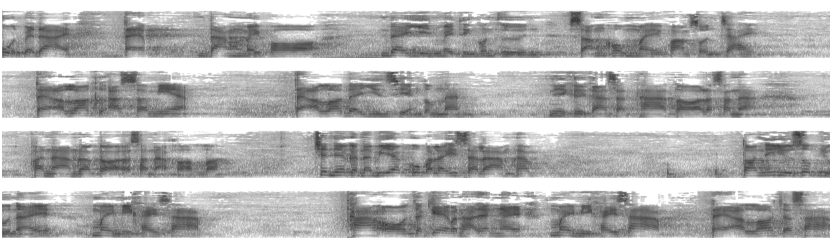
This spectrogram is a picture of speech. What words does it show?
พูดไปได้ แต่ดังไม่พอได้ยินไม่ถึงคนอื่น สังคมไม่ความสนใจ แต่อัลลอฮ์คืออัสซามียแต่อัลลอฮ์ได้ยินเสียงตรงนั้น นี่คือการศรัทธาต่อลักษณะพระนามแล้วก็ลักษณะของ Allah เช่นเดียวกับนบียะกุบอะลัยฮิสสลามครับ ตอนนี้ยูซุฟอยู่ไหน ไม่มีใครทราบ ทางออกจะแก้ปัญหายังไง ไม่มีใครทราบ แต่อัลลอฮ์จะทราบ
